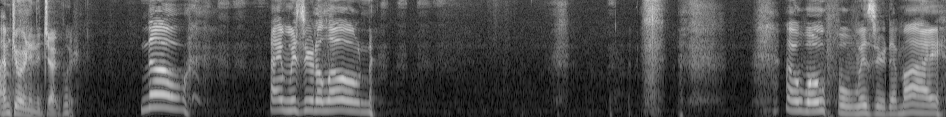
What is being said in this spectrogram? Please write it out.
I'm joining the juggler. no, I wizard alone. A woeful wizard am I.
